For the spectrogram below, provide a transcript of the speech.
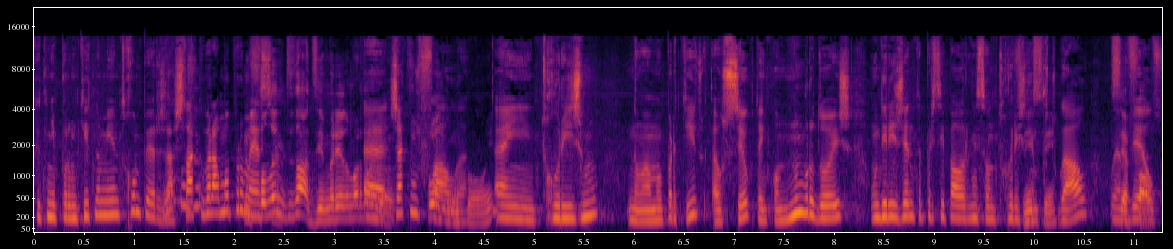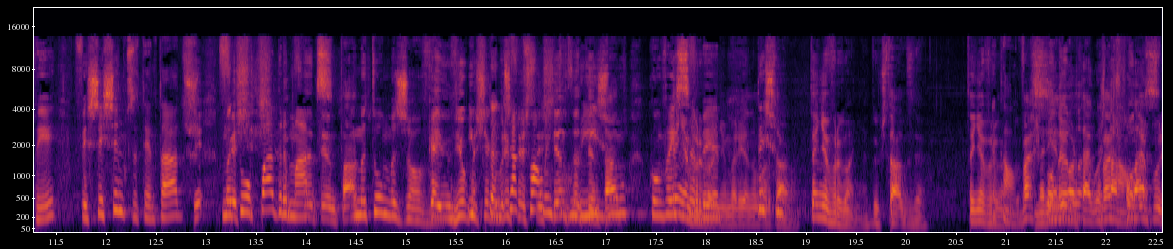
que tinha prometido não me interromper. Já Não, está a quebrar uma promessa. Eu falei-lhe de dados e a Mariana Mortágua Ah, já que me fala isso. em terrorismo, não é o meu partido, é o seu, que tem como número dois um dirigente da principal organização terrorista Sim, em sim. Portugal, o Isso é MDLP, que fez 600 atentados, Sim, matou o padre 600 Max e atentados. matou uma jovem. Quem? O Diogo e, Pacheco portanto, já que fez fala em 600 terrorismo, atentados. convém Tenha saber... vergonha, Mariana Deixa-me- Mortágua. Tenha vergonha do que está a dizer. Tenha vergonha. Calma. Vai Mariana responder, Mortágua vai está a falar responder por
